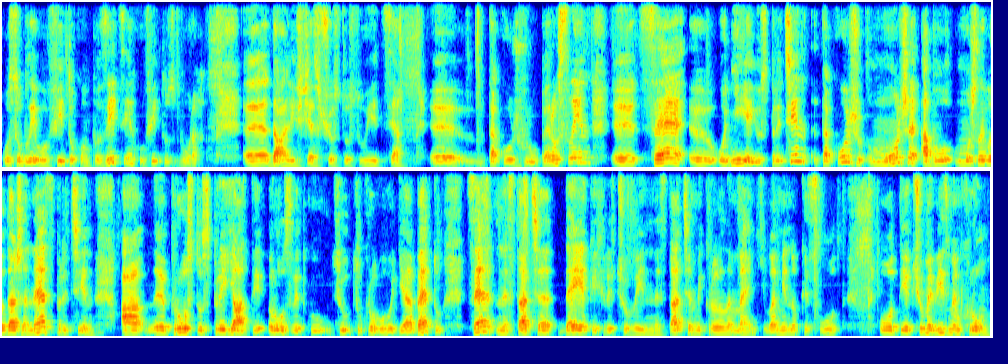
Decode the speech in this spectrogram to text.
особливо в фітокомпозиціях, у фітозборах. Е, Далі ще що стосується е, також групи рослин, е, це однією з причин також може, або можливо навіть не з причин, а просто сприяти розвитку цукрового діабету, це нестача деяких речовин, нестача мікроелементів, амінокислот. От якщо ми візьмемо хром.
